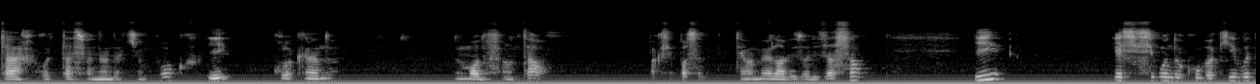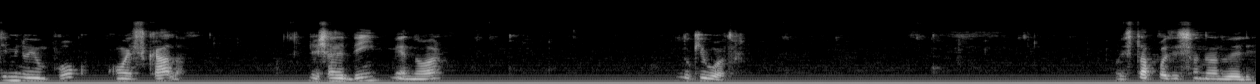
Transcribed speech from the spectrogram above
estar rotacionando aqui um pouco e colocando no modo frontal para que você possa ter uma melhor visualização. E esse segundo cubo aqui vou diminuir um pouco com a escala deixar ele bem menor do que o outro. Vou estar posicionando ele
